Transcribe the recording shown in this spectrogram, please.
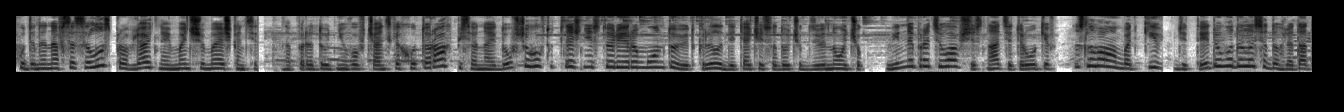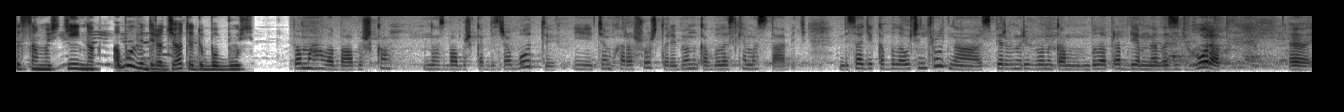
Ходини на все село справляють найменші мешканці. Напередодні у Вовчанських хуторах після найдовшого в тутешній історії ремонту відкрили дитячий садочок дзвіночок. Він не працював 16 років. За словами батьків, дітей доводилося доглядати самостійно або відряджати до бабусь. Помогала бабушка. У нас бабушка без работы, и тем хорошо, что ребенка было с кем оставить. Без садика было очень трудно. С первым ребенком было проблемно возить в город э,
